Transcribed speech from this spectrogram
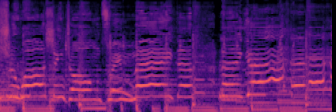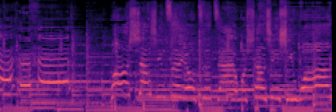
是我心中最美的乐园。我相信自由自在，我相信希望，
